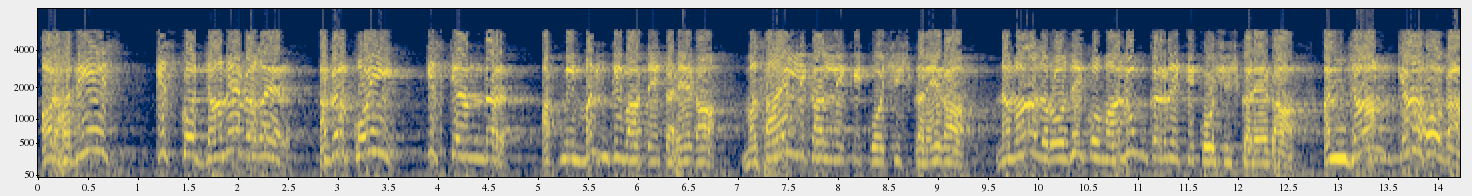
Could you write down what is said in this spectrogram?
اور حدیث، اس کو جانے بغیر اگر کوئی اس کے اندر اپنی من کی باتیں کہے گا، مسائل نکالنے کی کوشش کرے گا، نماز روزے کو معلوم کرنے کی کوشش کرے گا، انجام کیا ہوگا؟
